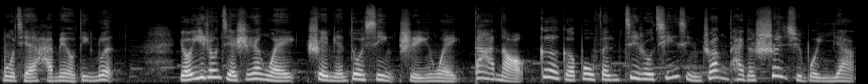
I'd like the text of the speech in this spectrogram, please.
目前还没有定论。有一种解释认为，睡眠惰性是因为大脑各个部分进入清醒状态的顺序不一样，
